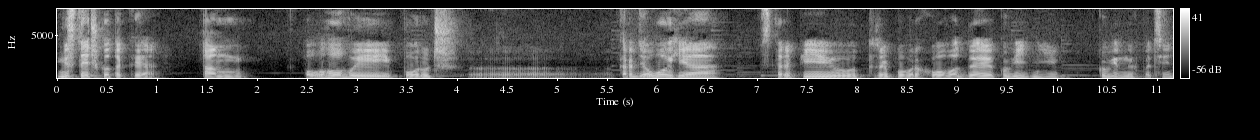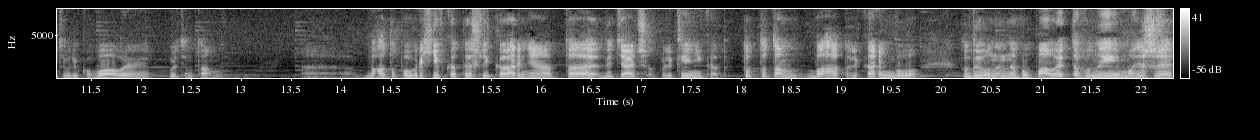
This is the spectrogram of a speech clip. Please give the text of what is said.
містечко таке, там пологовий, поруч е- кардіологія з терапією триповерхова, де ковідні, ковідних пацієнтів лікували. Потім там е- багатоповерхівка, теж лікарня, та дитяча поліклініка. Тобто там багато лікарень було. Туди вони не попали, та вони майже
